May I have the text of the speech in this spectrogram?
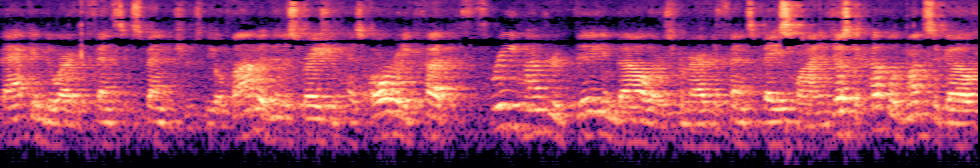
back into our defense expenditures. The Obama administration has already cut $300 billion from our defense baseline. And just a couple of months ago,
